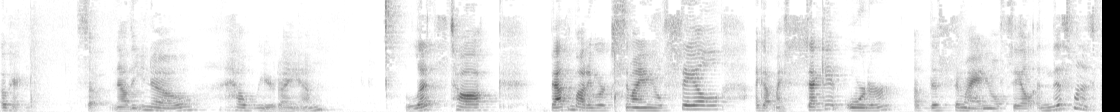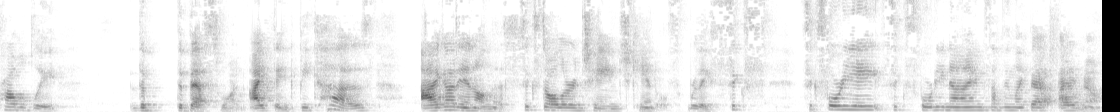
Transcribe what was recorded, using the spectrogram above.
Okay, so now that you know how weird I am, let's talk Bath & Body Works semi-annual sale. I got my second order of this semi-annual sale, and this one is probably the, the best one, I think, because I got in on the $6 and change candles. Were they six, 648, 649, something like that? I don't know.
